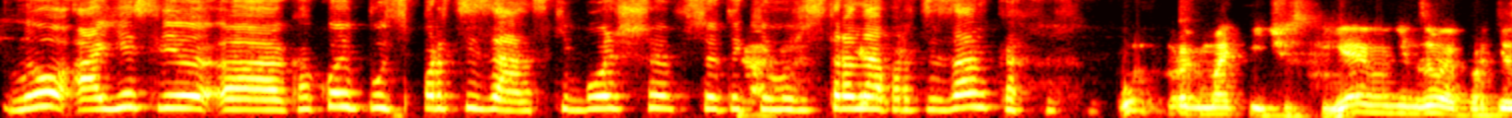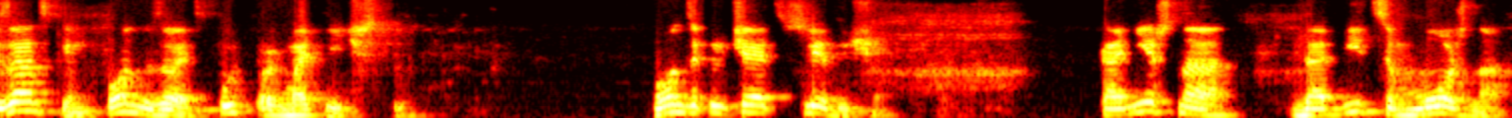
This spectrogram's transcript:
Ну, а если а, какой путь партизанский больше? Все-таки мы же страна партизанка. Путь прагматический. Я его не называю партизанским, он называется путь прагматический. Он заключается в следующем. Конечно, добиться можно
